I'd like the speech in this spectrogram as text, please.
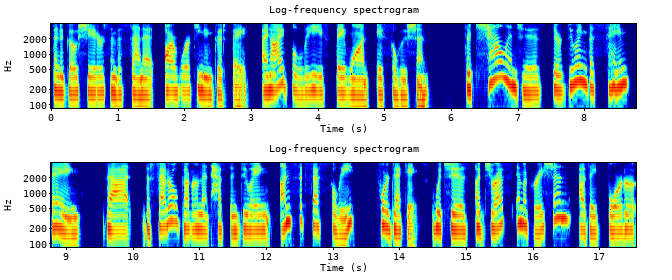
the negotiators in the Senate are working in good faith and I believe they want a solution. The challenge is they're doing the same thing that the federal government has been doing unsuccessfully for decades, which is address immigration as a border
